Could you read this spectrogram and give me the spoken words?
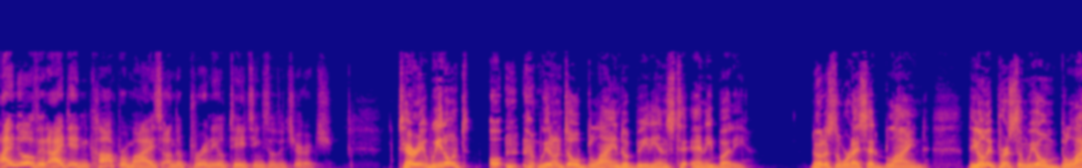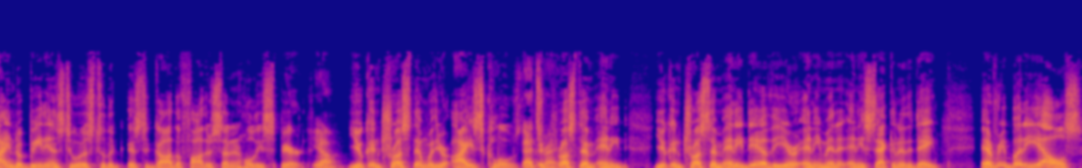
I know that I didn't compromise on the perennial teachings of the Church. Terry, we don't oh, we don't owe blind obedience to anybody. Notice the word I said blind. The only person we owe blind obedience to is to the is to God the Father, Son, and Holy Spirit. Yeah. You can trust them with your eyes closed. That's you can right. trust them any you can trust them any day of the year, any minute, any second of the day. Everybody else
